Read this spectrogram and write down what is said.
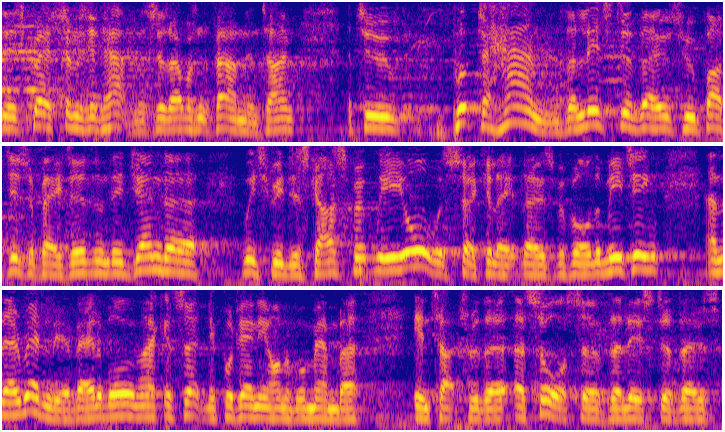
this question as it happens, because I wasn't found in time, to put to hand the list of those who participated and the agenda which we discussed, but we always circulate those before the meeting, and they're readily available, and I can certainly put any honourable member in touch with a, a source of the list of those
